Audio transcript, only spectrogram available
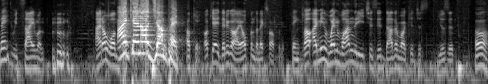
play it with Simon. I don't want. I cannot jump it! Okay, Okay, there you go. I opened the next one for you. thank you. Well, I mean, when one reaches it, the other one can just use it. Oh,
